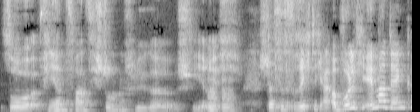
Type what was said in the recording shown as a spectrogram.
so 24 Stunden Flüge, schwierig. Mhm. Das Schwierig. ist richtig, obwohl ich immer denke,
